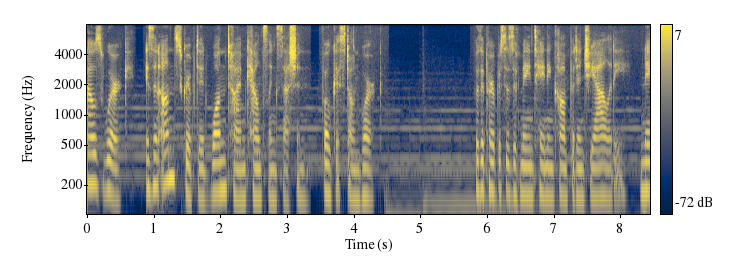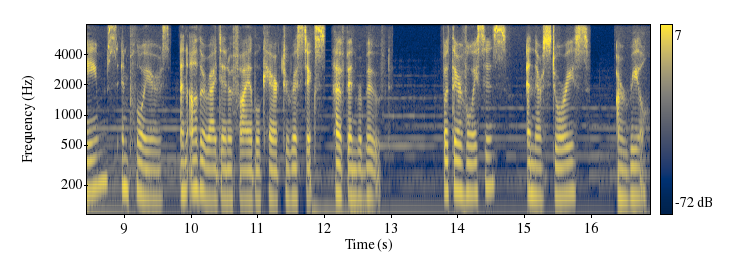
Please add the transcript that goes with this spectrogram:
How's Work is an unscripted one time counseling session focused on work. For the purposes of maintaining confidentiality, names, employers, and other identifiable characteristics have been removed. But their voices and their stories are real.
